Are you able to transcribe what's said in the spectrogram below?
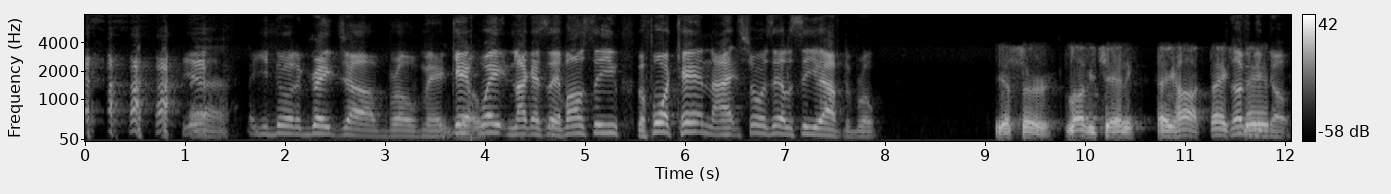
yeah, you're doing a great job, bro, man. Can't go. wait. And like I said, if I don't see you before Canton, I sure as hell to see you after, bro. Yes, sir. Love you, Channing. Hey, Hoch. Thanks, Love you, man. big dog.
